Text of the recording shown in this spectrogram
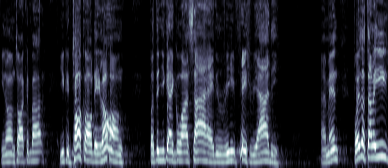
You know what I'm talking about? You can talk all day long, but then you got to go outside and re- face reality. Amén. Puedes estar ahí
